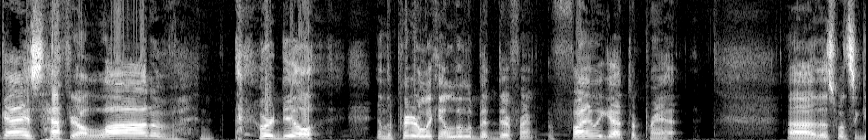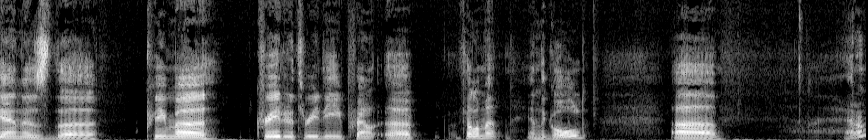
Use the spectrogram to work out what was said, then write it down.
Guys, after a lot of ordeal and the printer looking a little bit different, finally got to print. Uh, this, once again, is the Prima Creator 3D print, uh, filament in the gold. Uh, I don't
